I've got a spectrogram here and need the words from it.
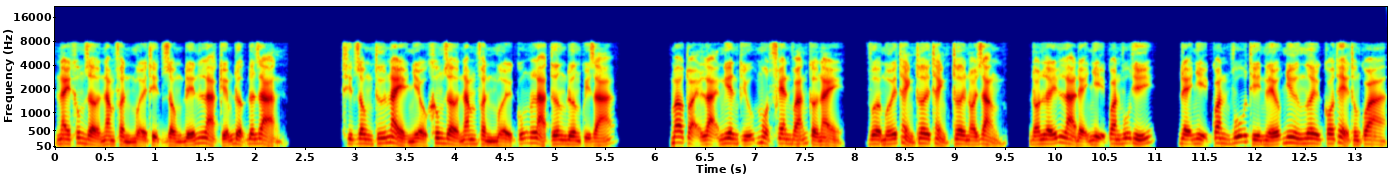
nay không giờ năm phần mười thịt rồng đến là kiếm được đơn giản. Thịt rồng thứ này nhiều không giờ năm phần mười cũng là tương đương quý giá. Mao toại lại nghiên cứu một phen ván cờ này, vừa mới thảnh thơi thảnh thơi nói rằng, đón lấy là đệ nhị quan vũ thí, đệ nhị quan vũ thí nếu như ngươi có thể thông qua,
